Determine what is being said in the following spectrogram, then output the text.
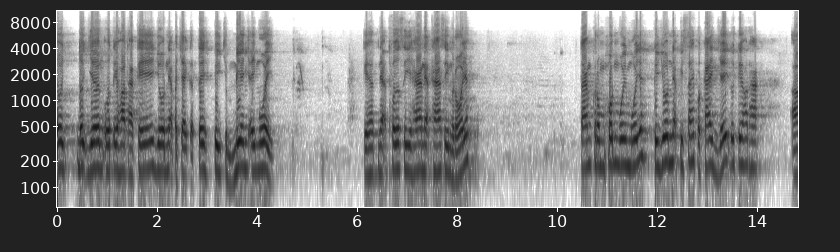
ដូចដូចយើងឧទាហរណ៍ថាគេយកអ្នកបច្ចេកទេសពីជំនាញអីមួយគេហៅអ្នកធ្វើ C5 អ្នកថា C100 តាមក្រុមហ៊ុនមួយមួយគេយកអ្នកពិសេសប្រកែកនិយាយដូចគេហៅថាអឺ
